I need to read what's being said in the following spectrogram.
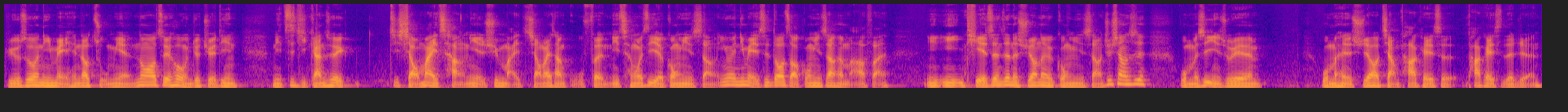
比如说你每天都煮面，弄到最后你就决定你自己干脆小卖场你也去买小卖场股份，你成为自己的供应商，因为你每次都要找供应商很麻烦，你你铁真真的需要那个供应商，就像是我们是影书院，我们很需要讲 Podcast Podcast 的人，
